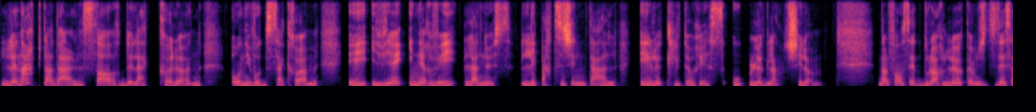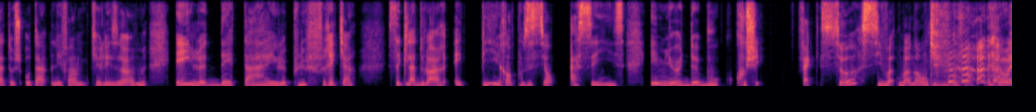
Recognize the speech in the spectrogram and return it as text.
Le nerf pudendal sort de la colonne au niveau du sacrum et il vient innerver l'anus, les parties génitales et le clitoris ou le gland chez l'homme. Dans le fond, cette douleur-là, comme je disais, ça touche autant les femmes que les hommes. Et le détail le plus fréquent, c'est que la douleur est pire en position assise et mieux debout couché. Fait que ça, si votre mononcle, oui,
